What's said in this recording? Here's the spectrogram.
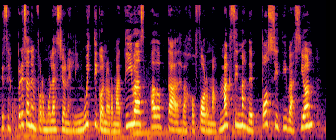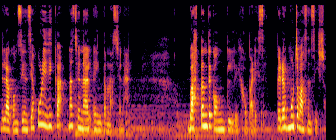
que se expresan en formulaciones lingüístico-normativas adoptadas bajo formas máximas de positivación de la conciencia jurídica nacional e internacional. Bastante complejo parece, pero es mucho más sencillo.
